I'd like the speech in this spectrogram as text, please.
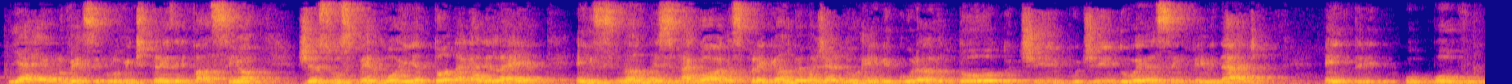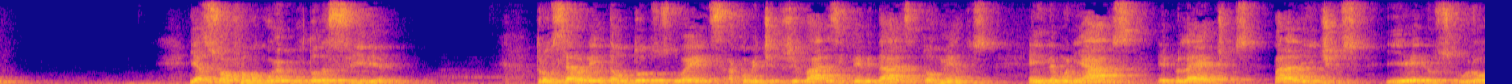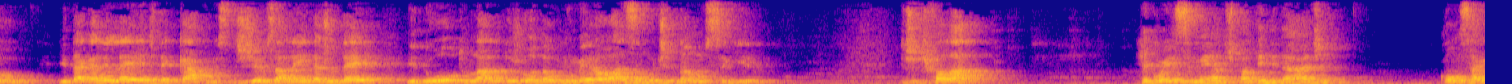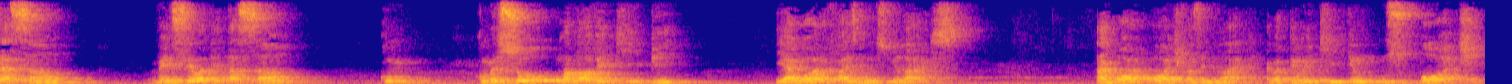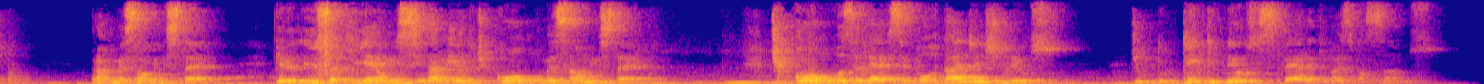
e aí no versículo 23 ele fala assim, ó, Jesus percorria toda a Galileia, ensinando nas sinagogas, pregando o evangelho do reino e curando todo tipo de doença e enfermidade entre o povo. E a sua fama correu por toda a Síria. Trouxeram-lhe então todos os doentes, acometidos de várias enfermidades e tormentos, endemoniados, epiléticos, paralíticos, e ele os curou. E da Galiléia, de Decápolis, de Jerusalém, da Judéia e do outro lado do Jordão, numerosa multidão os seguiram. Deixa eu te falar. Reconhecimento de paternidade, consagração, venceu a tentação, com, começou uma nova equipe e agora faz muitos milagres agora pode fazer milagre. Agora tem uma equipe, tem um, um suporte para começar o ministério. Isso aqui é um ensinamento de como começar um ministério, de como você deve se portar diante de Deus, de, do que, que Deus espera que nós façamos.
